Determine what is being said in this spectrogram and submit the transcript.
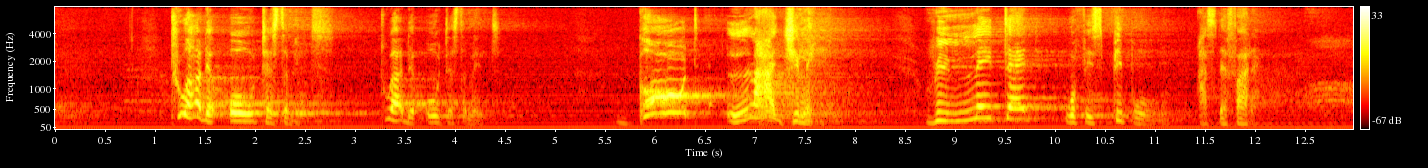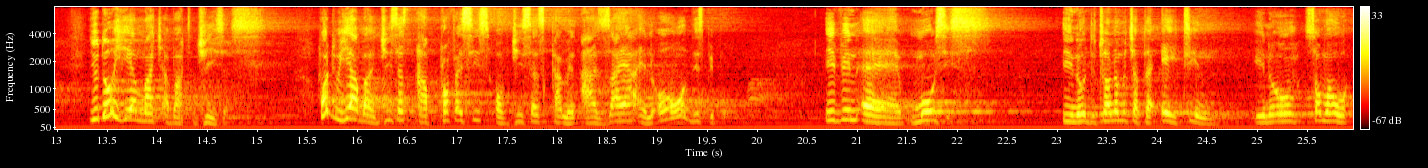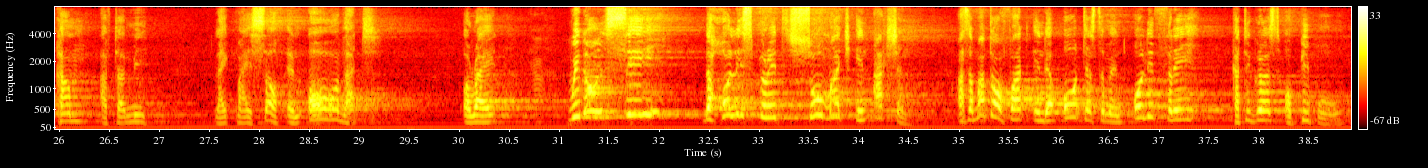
Throughout the Old Testament, throughout the Old Testament, God largely related with his people as the Father. You don't hear much about Jesus. What we hear about Jesus are prophecies of Jesus coming, Isaiah and all these people. Even uh, Moses, you know, Deuteronomy chapter 18, you know, someone will come after me like myself and all that. All right? We don't see the Holy Spirit so much in action. As a matter of fact, in the Old Testament, only three categories of people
